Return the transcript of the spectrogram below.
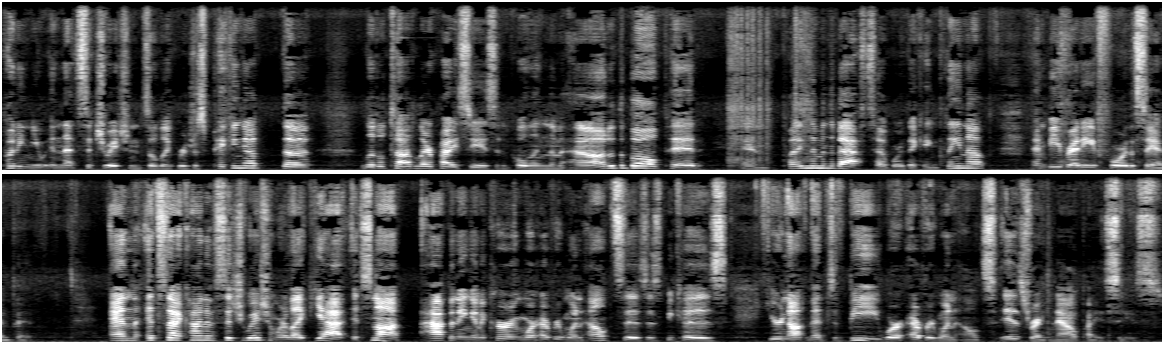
putting you in that situation. So like we're just picking up the little toddler Pisces and pulling them out of the ball pit and putting them in the bathtub where they can clean up and be ready for the sand pit. And it's that kind of situation where, like, yeah, it's not happening and occurring where everyone else is, is because you're not meant to be where everyone else is right now, Pisces.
